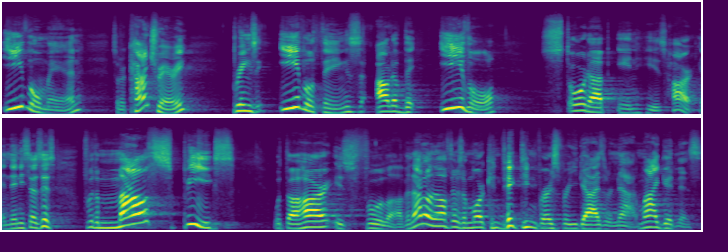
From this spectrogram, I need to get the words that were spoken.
evil man, sort of contrary, brings evil things out of the evil stored up in his heart. And then he says this For the mouth speaks what the heart is full of. And I don't know if there's a more convicting verse for you guys or not. My goodness.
